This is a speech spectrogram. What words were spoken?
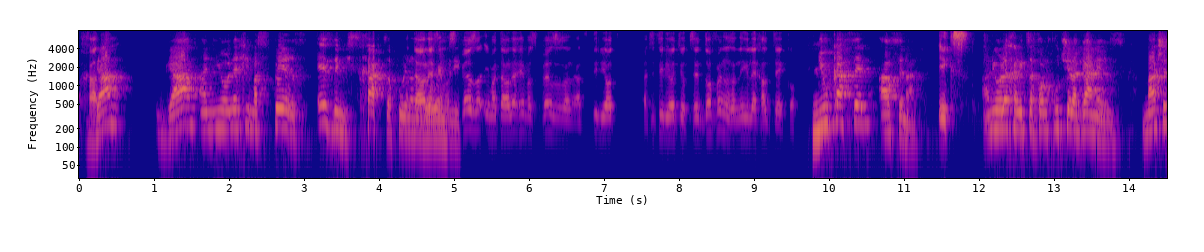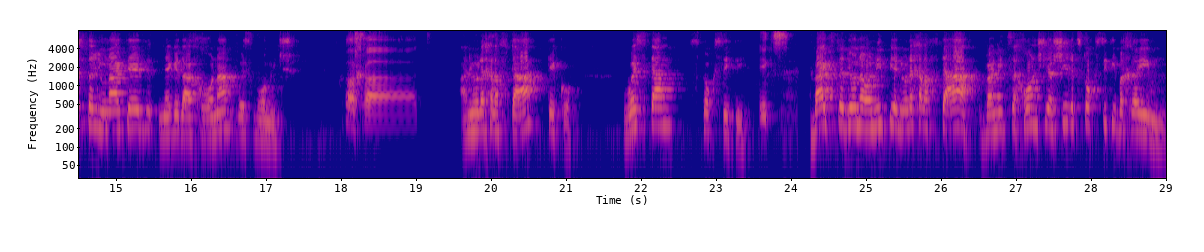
אחת. גם, גם אני הולך עם הספרס, איזה משחק צפוי לנו בוומבלי. אם אתה הולך עם הספרס, אז רציתי להיות, רציתי להיות יוצא דופן, אז אני אלך על תיקו. ניוקאסל, ארסנל. איקס. אני הולך על ניצחון חוץ של הגאנרס. מנצ'סטר יונייטד נגד האחרונה, ווסט ברומיץ'. אחת. אני הולך על הפתעה, תיקו. ווסטהאם, סטוק סיטי. איקס. באצטדיון האולימפי אני הולך על הפתעה, והניצחון שישאיר את סטוק סיטי בחיים.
